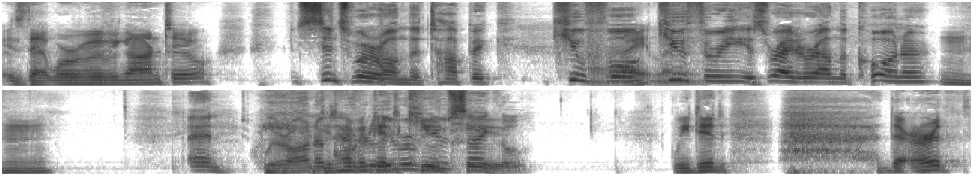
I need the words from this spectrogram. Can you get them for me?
is that what we're moving on to? since we're on the topic, Q4, All right, let me- Q3 is right around the corner, Mm-hmm. and we're on we a a quarterly good review Q2. cycle. We did the Earth.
